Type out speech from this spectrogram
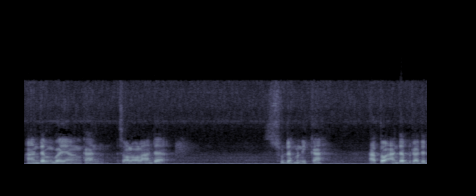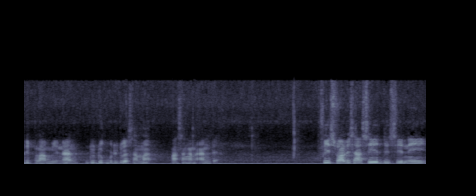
anda membayangkan seolah-olah Anda sudah menikah atau Anda berada di pelaminan duduk berdua sama pasangan Anda. Visualisasi di sini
